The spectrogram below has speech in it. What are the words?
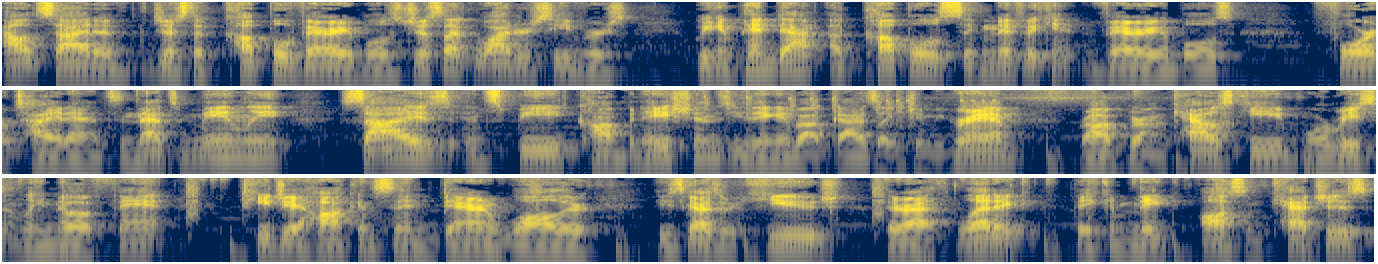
outside of just a couple variables, just like wide receivers. We can pin down a couple significant variables for tight ends, and that's mainly size and speed combinations. You think about guys like Jimmy Graham, Rob Gronkowski, more recently Noah Fant, TJ Hockenson, Darren Waller. These guys are huge. They're athletic. They can make awesome catches.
